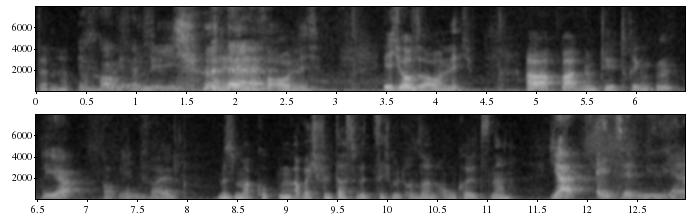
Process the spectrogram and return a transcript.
Dann hat man ich hoffe nicht. Nee, ich hoffe auch nicht. Ich hoffe es auch nicht. Aber abwarten und Tee trinken. Ja, auf jeden Fall. Müssen mal gucken. Aber ich finde das witzig mit unseren Onkels, ne? Ja, als hätten die sich halt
